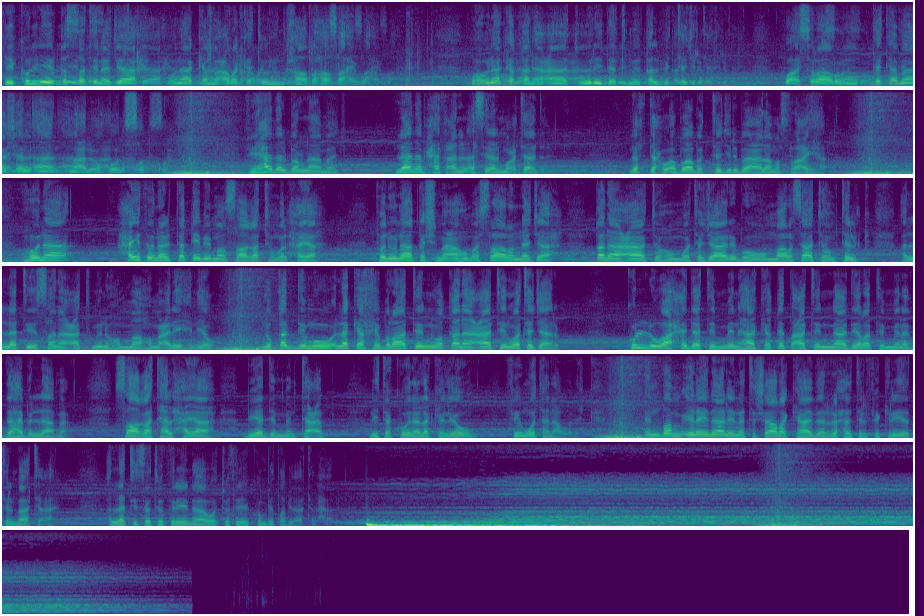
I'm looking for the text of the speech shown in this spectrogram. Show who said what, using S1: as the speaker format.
S1: في كل قصة نجاح هناك معركة خاضها صاحبها. وهناك قناعات ولدت من قلب التجربة. وأسرار تتماشى الآن مع العقول الصبوة في هذا البرنامج لا نبحث عن الأسئلة المعتادة. نفتح أبواب التجربة على مصراعيها هنا حيث نلتقي بمن صاغتهم الحياة. فنناقش معهم أسرار النجاح قناعاتهم وتجاربهم وممارساتهم تلك التي صنعت منهم ما هم عليه اليوم. نقدم لك خبرات وقناعات وتجارب. كل واحدة منها كقطعة نادرة من الذهب اللامع. صاغتها الحياة بيد من تعب. لتكون لك اليوم في متناولك. انضم إلينا لنتشارك هذه الرحلة الفكرية الماتعة التي ستثرينا وتثريكم بطبيعة الحال.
